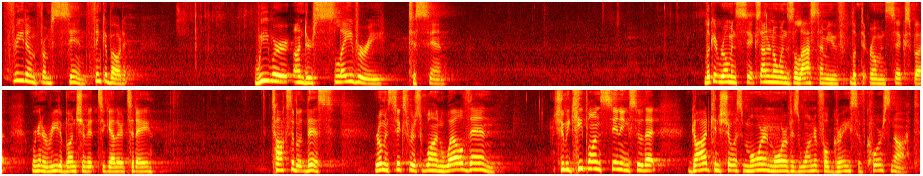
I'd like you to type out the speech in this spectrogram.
Freedom from sin. Think about it. We were under slavery to sin. Look at Romans 6. I don't know when's the last time you've looked at Romans 6, but we're going to read a bunch of it together today. It talks about this. Romans 6, verse 1. Well, then, should we keep on sinning so that God can show us more and more of his wonderful grace? Of course not.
